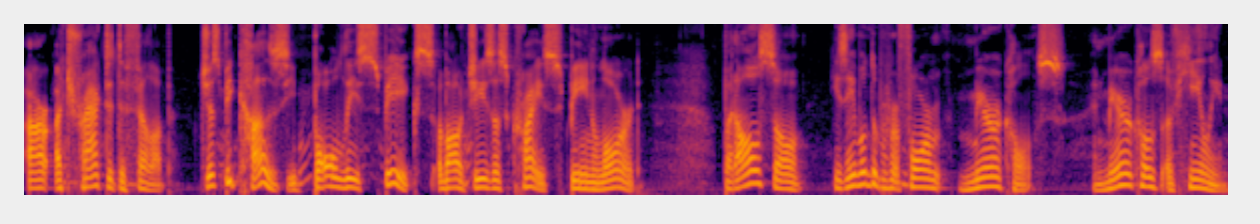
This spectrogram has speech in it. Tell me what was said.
are attracted to Philip just because he boldly speaks about Jesus Christ being Lord. But also, he's able to perform miracles and miracles of healing.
